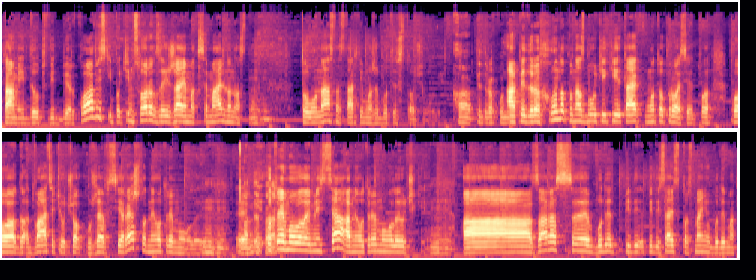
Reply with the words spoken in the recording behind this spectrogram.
Там йдуть відбірковість, і потім 40 заїжджає максимально на старт. Мгм. То у нас на старті може бути 100 чоловік. А підрахунок. А підрахунок у нас був тільки так, в мотокросі. По, по 20 очок вже всі решта не отримували. Е, А тепер? Отримували місця, а не отримували очки. Мгм. А зараз е, буде 50 спортсменів буде мати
